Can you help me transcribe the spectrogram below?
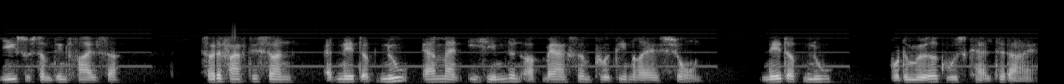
Jesus som din frelser, så er det faktisk sådan, at netop nu er man i himlen opmærksom på din reaktion. Netop nu, hvor du møder Guds kald til dig.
